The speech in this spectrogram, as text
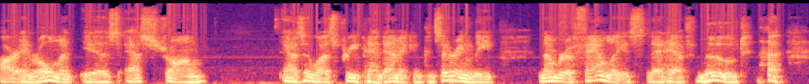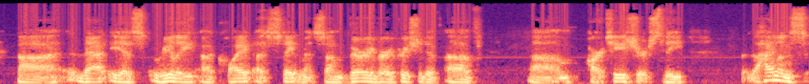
our enrollment is as strong as it was pre-pandemic, and considering the number of families that have moved uh, that is really uh, quite a statement. So I'm very, very appreciative of um, our teachers. The, the Highlands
